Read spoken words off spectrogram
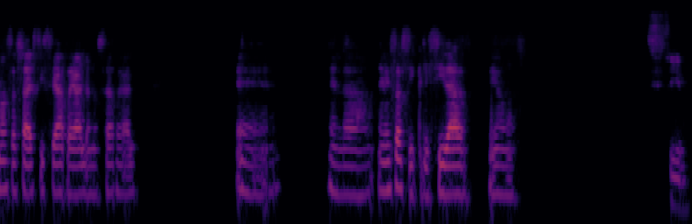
Más allá de si sea real o no sea real. Eh, en, la, en esa ciclicidad, digamos. Sí,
